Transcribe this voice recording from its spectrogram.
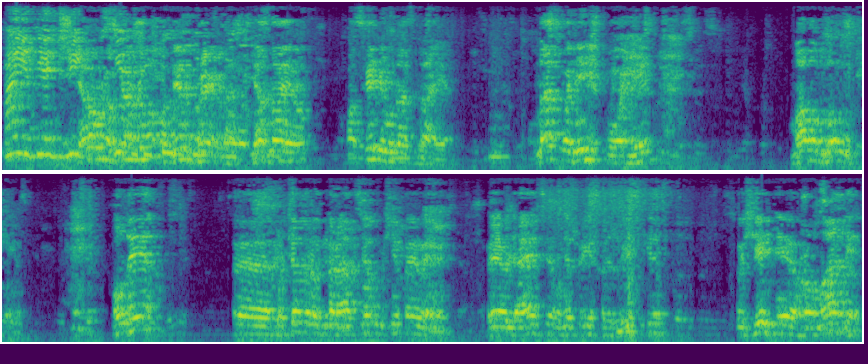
має 5G. Я вам розкажу один приклад. Я знаю, Василь у нас знає. У нас в одній школі мало було учнів. Коли е, почали розбиратися, учні появилися. Виявляється, вони приїхали звідки сусідньої громади,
